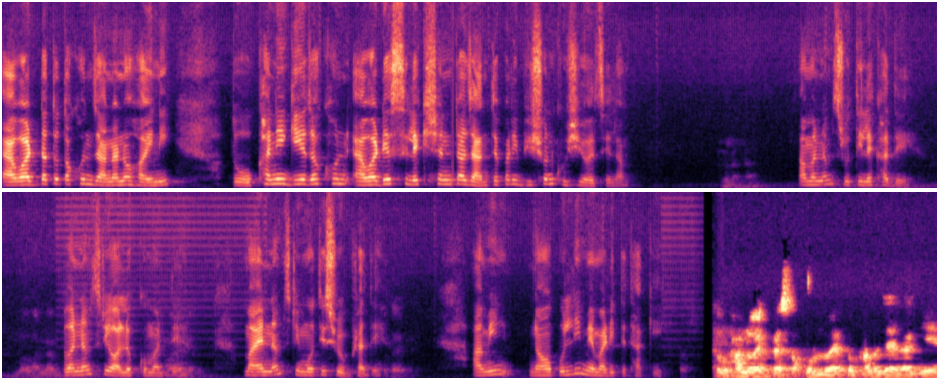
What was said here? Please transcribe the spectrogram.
অ্যাওয়ার্ডটা তো তখন জানানো হয়নি। তো ওখানে গিয়ে যখন অ্যাওয়ার্ডের সিলেকশনটা জানতে পারি ভীষণ খুশি হয়েছিলাম। আমার নাম শ্রুতিলেখা দে। আমার নাম শ্রী অলোক কুমার দে। মায়ের? নাম শ্রীমতী শুভ্রা দে। আমি নবপল্লী মেমারিতে থাকি। এত ভালো একটা সাফল্য এত ভালো জায়গা গিয়ে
